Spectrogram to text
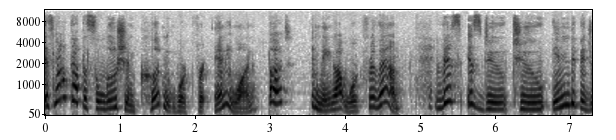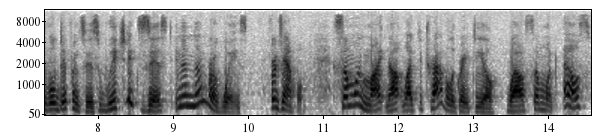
It's not that the solution couldn't work for anyone, but it may not work for them. This is due to individual differences which exist in a number of ways. For example, someone might not like to travel a great deal, while someone else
